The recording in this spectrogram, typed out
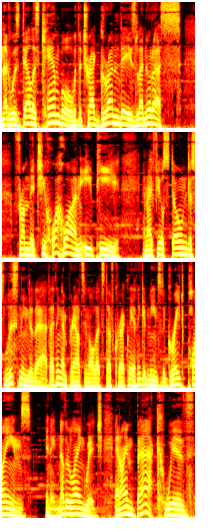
And that was Dallas Campbell with the track Grandes Llanuras from the Chihuahuan EP. And I feel stoned just listening to that. I think I'm pronouncing all that stuff correctly. I think it means the Great Plains in another language. And I'm back with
